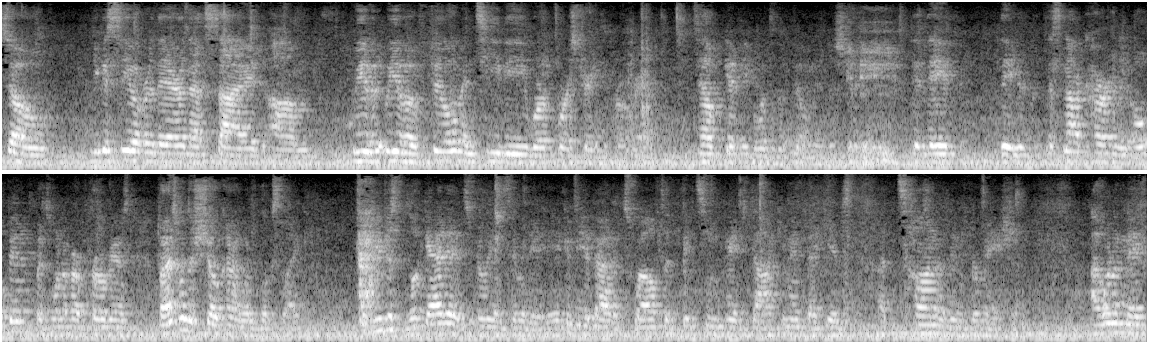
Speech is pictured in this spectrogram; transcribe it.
So you can see over there on that side, um, we, have, we have a film and TV workforce training program to help get people into the film industry. they they, it's not currently open, but it's one of our programs. But I just want to show kind of what it looks like. If you just look at it, it's really intimidating. It could be about a 12 to 15 page document that gives a ton of information. I want to make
